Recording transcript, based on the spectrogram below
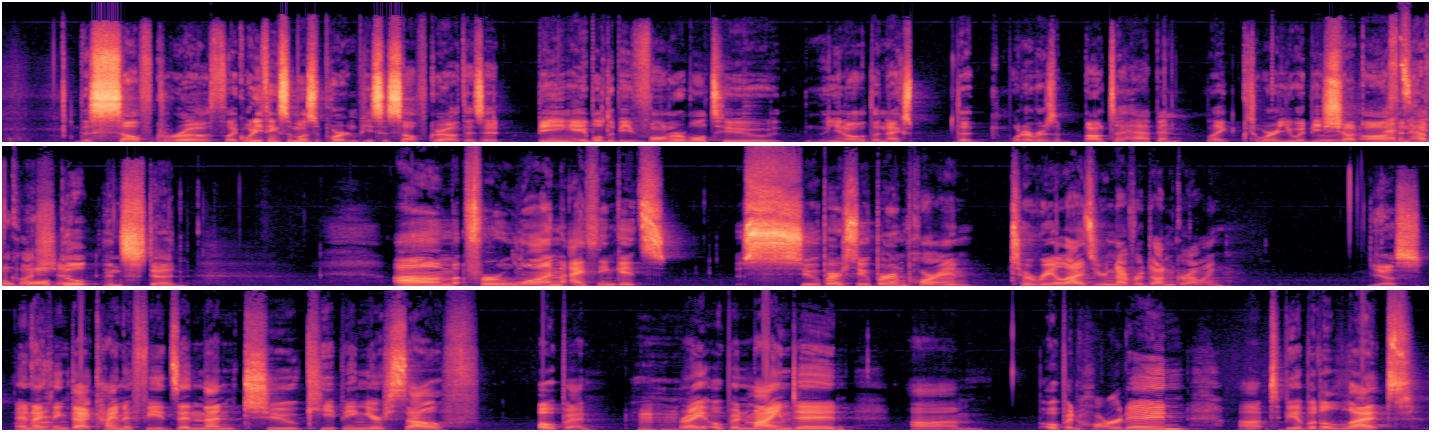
the self growth? Like, what do you think is the most important piece of self growth? Is it being able to be vulnerable to you know the next the whatever's about to happen, like to where you would be shut off and a have a good wall built instead? Um, for one, I think it's super, super important to realize you're never done growing. Yes, And I think that kind of feeds in then to keeping yourself open, right? Open minded, um, open hearted, uh, to be able to let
